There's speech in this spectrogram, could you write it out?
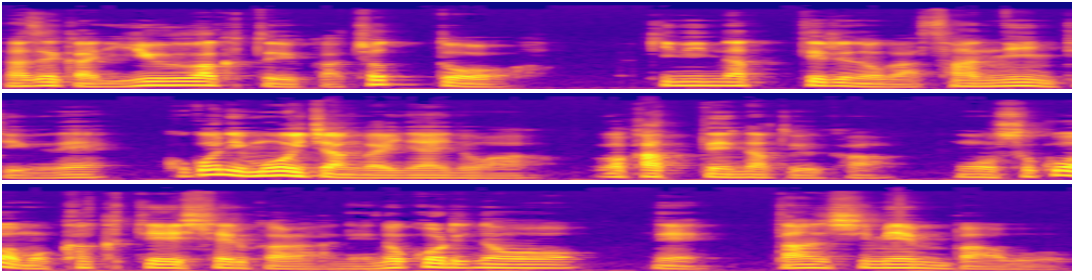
なぜか誘惑というか、ちょっと気になってるのが3人っていうね。ここに萌ちゃんがいないのは分かってんなというか、もうそこはもう確定してるからね、残りのね、男子メンバーを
